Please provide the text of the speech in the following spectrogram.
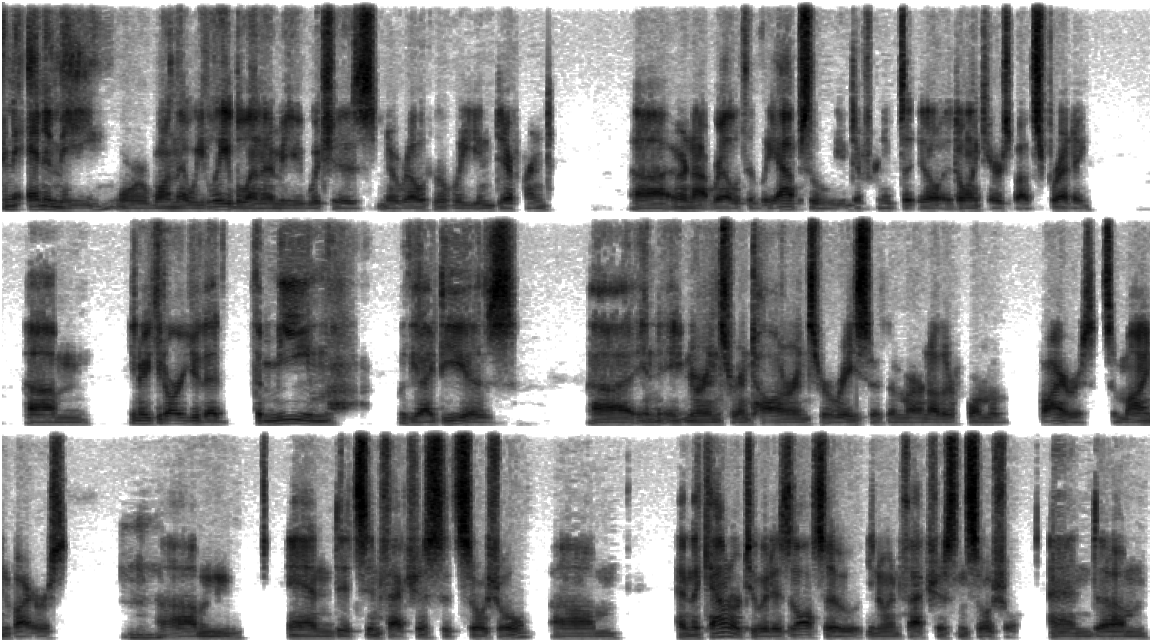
an enemy or one that we label enemy, which is you know relatively indifferent, uh, or not relatively, absolutely indifferent. It, it only cares about spreading. Um, you know, you could argue that the meme or the ideas uh, in ignorance or intolerance or racism are another form of virus. It's a mind virus, mm-hmm. um, and it's infectious. It's social, um, and the counter to it is also you know infectious and social. And um,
